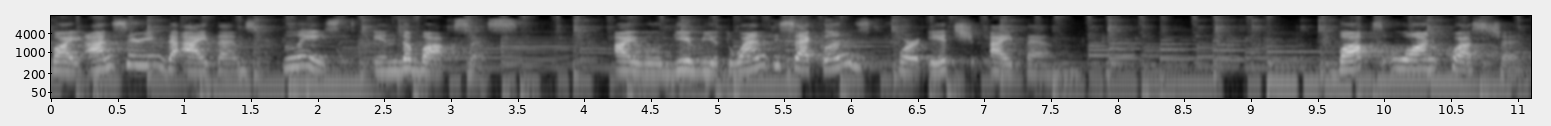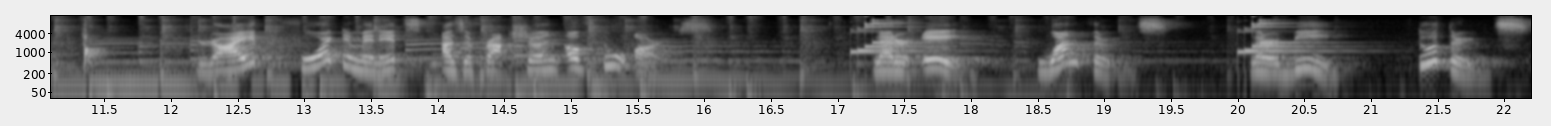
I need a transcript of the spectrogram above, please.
by answering the items placed in the boxes. I will give you 20 seconds for each item. Box 1 question. Write 40 minutes as a fraction of 2 hours. Letter A, 1 thirds. Letter B, 2 thirds.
